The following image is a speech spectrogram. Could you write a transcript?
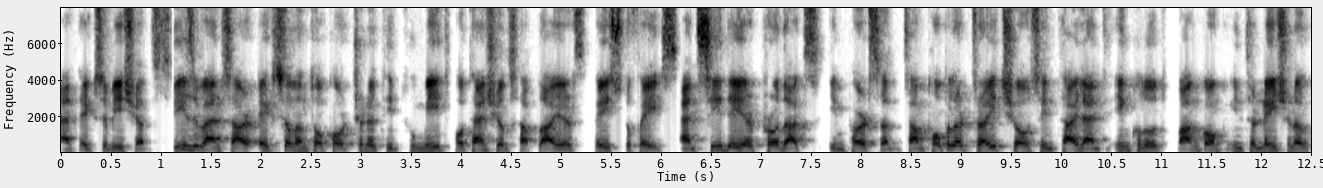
and exhibitions. These events are excellent opportunity to meet potential suppliers face to face and see their products in person. Some popular trade shows in Thailand include Bangkok International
